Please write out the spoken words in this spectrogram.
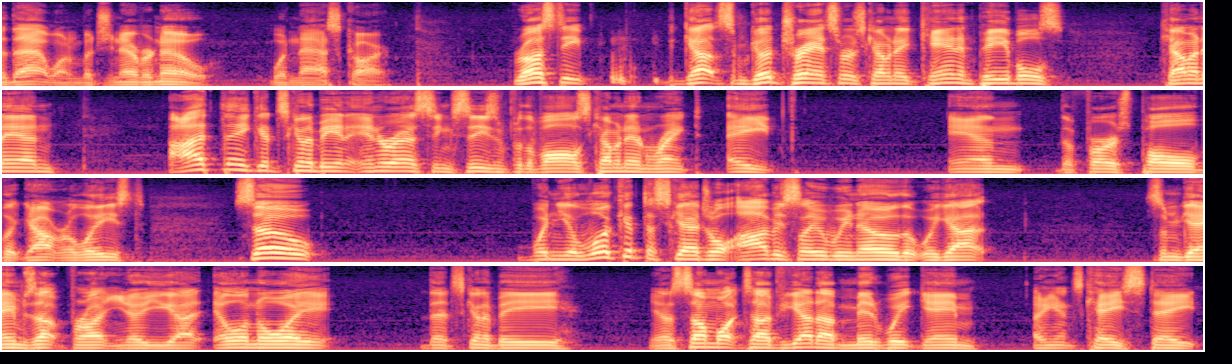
to that one, but you never know with NASCAR. Rusty, got some good transfers coming in. Cannon Peebles coming in. I think it's going to be an interesting season for the Vols, coming in ranked eighth in the first poll that got released. So, when you look at the schedule, obviously we know that we got some games up front. You know, you got Illinois that's going to be, you know, somewhat tough. You got a midweek game against K State.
